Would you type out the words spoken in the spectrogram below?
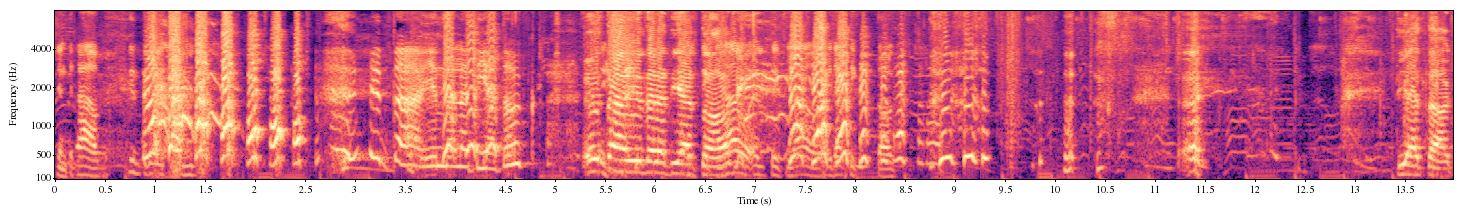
Centrado. Estaba viendo a la tía Toc. Estaba viendo a la tía El teclado, Toc. el teclado, era TikTok. Tía Toc.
